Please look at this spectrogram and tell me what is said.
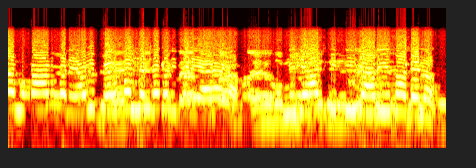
ਦਾ ਮਕਾਨ ਬਣਿਆ ਜੀ ਬਿਲਕੁਲ ਨਸ਼ਾ ਬੜੀ ਬਣਿਆ ਹੈਗਾ? ਨਜਾਇਜ਼ ਕੀਤੀ ਜਾ ਰਹੀ ਹੈ ਸਾਡੇ ਨਾਲ।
